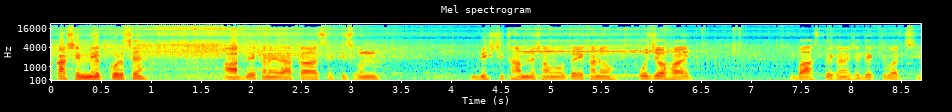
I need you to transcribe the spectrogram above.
আকাশে মেঘ করেছে। আর এখানে রাখা আছে। কিছুক্ষণ বৃষ্টি থামলে সম্ভবত এখানেও পুজো হয়। বাস তো এখানে এসে দেখতে পাচ্ছি।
